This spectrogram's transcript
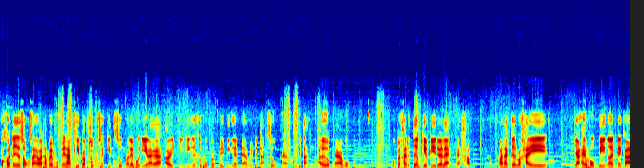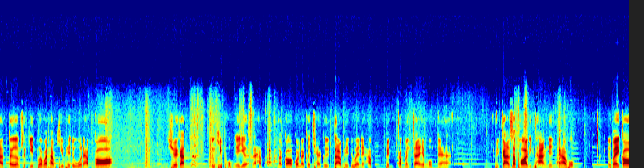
บางคนอาจจะสงสัยว่าทำไมผมไม่ทำคลิปแบบสุ่มสกินสุ่มอะไรพวกนี้แล้วก็เอาจริงๆก็คือผมแบบไม่มีเงินนะไม่มีตังค์สุ่มนะไม่มีตังค์เติมนะครับผมผมไม่ค่อยได้เติมเกมนี้ด้วยแหละนะครับ ก็ถ้าเกิดว่าใคร อยากให้ผมมีเงินในการเติมสกินเพื่อมาทำคลิปให้ดูนะครับ ก็ช่วยกันดูคลิปผมเยอะๆนะครับ แล้วก็กดไลค์กดแชร์กดติดตามให้ด้วยนะครับ เป็นกำลังใจให้ผมนะฮะ เป็นการซัพพอร์ตอีกทางหนึ่งนะครับผม หรือไม่ก็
